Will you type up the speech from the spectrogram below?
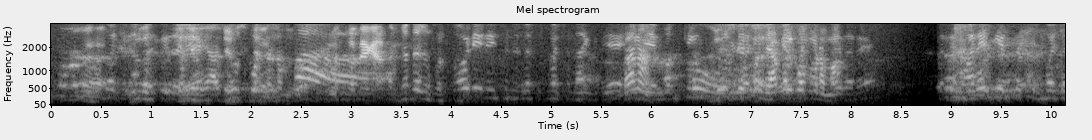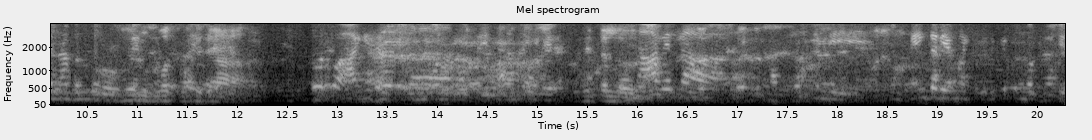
ತುಂಬಾ ಜನ ಬರ್ತಿದ್ದಾರೆ. ತುಂಬಾ ನೇಚರ್ ಎಲ್ಲ ತುಂಬಾ ಚೆನ್ನಾಗಿದೆ. ಇಲ್ಲಿ ಮಕ್ಕಳು ವಾಲಂಟಿಯರ್ಸ್ ತುಂಬಾ ಜನ ಬಂದು ಇದುವರೆಗೂ ಆಗಿದೆ ಮೂವತ್ತೈದು ಜನ. So ನಾವೆಲ್ಲ ಇಲ್ಲಿ ಕೈಂಕರ್ಯ ಮಾಡ್ತಿರೋದಕ್ಕೆ ತುಂಬಾ ಖುಷಿ.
